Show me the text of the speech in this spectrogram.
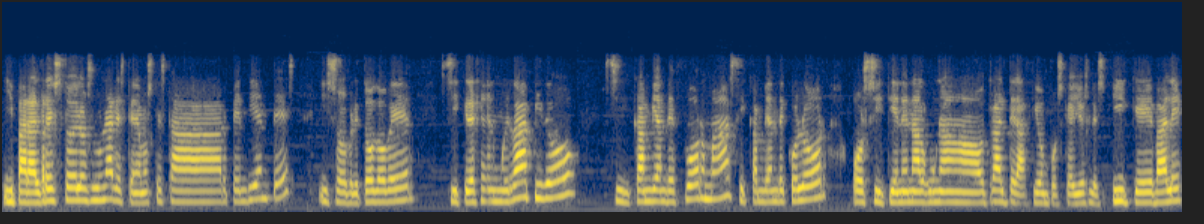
Y para el resto de los lunares tenemos que estar pendientes y sobre todo ver si crecen muy rápido, si cambian de forma, si cambian de color o si tienen alguna otra alteración, pues que a ellos les pique, ¿vale?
